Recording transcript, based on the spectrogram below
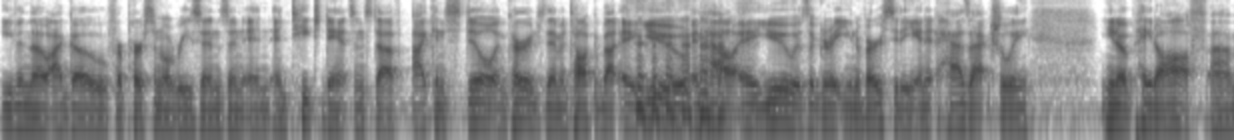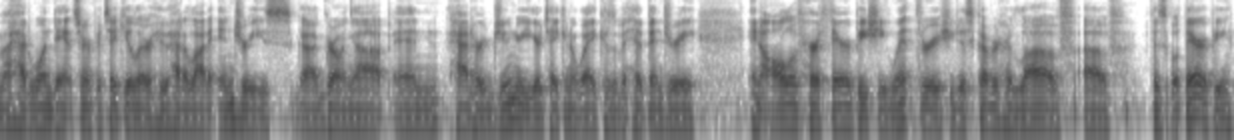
even though I go for personal reasons and, and, and teach dance and stuff, I can still encourage them and talk about AU and how AU is a great university and it has actually you know, paid off. Um, I had one dancer in particular who had a lot of injuries uh, growing up and had her junior year taken away because of a hip injury. And all of her therapy she went through, she discovered her love of physical therapy.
